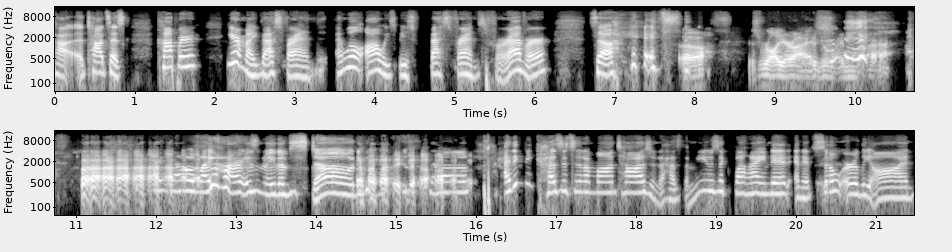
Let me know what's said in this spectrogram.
uh, Todd says Copper you're my best friend and we'll always be best friends forever. So it's Oh, just roll your eyes. Like. I know my heart is made of stone. I so- I think because it's in a montage and it has the music behind it and it's so early on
